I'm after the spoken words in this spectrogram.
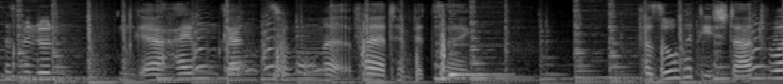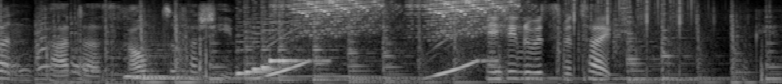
Lass mir nun einen geheimen Gang zum äh, Feiertempel zeigen. Versuche die Statue in Vaters Raum zu verschieben. Ich denke, du willst es mir zeigen. Okay.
